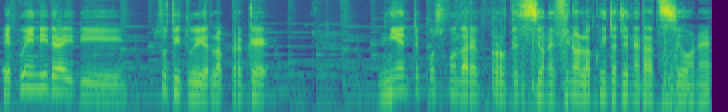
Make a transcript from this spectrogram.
E quindi direi di sostituirla perché niente può sfondare protezione fino alla quinta generazione.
